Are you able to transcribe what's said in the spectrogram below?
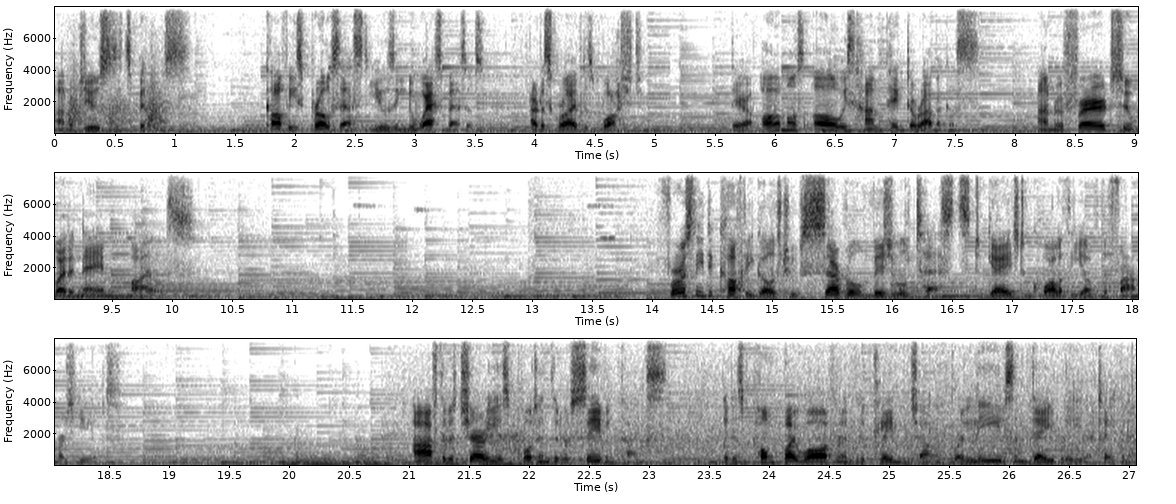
and reduces its bitterness. Coffees processed using the wet method are described as washed. They are almost always hand-picked Arabicas and referred to by the name milds. Firstly, the coffee goes through several visual tests to gauge the quality of the farmer's yield. After the cherry is put into the receiving tanks, it is pumped by water into the cleaning channel where leaves and debris are taken out.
